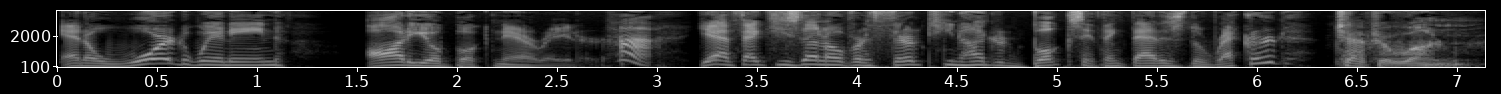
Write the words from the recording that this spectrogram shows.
an award winning audiobook narrator. Huh. Yeah, in fact, he's done over 1,300 books. I think that is the record. Chapter 1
